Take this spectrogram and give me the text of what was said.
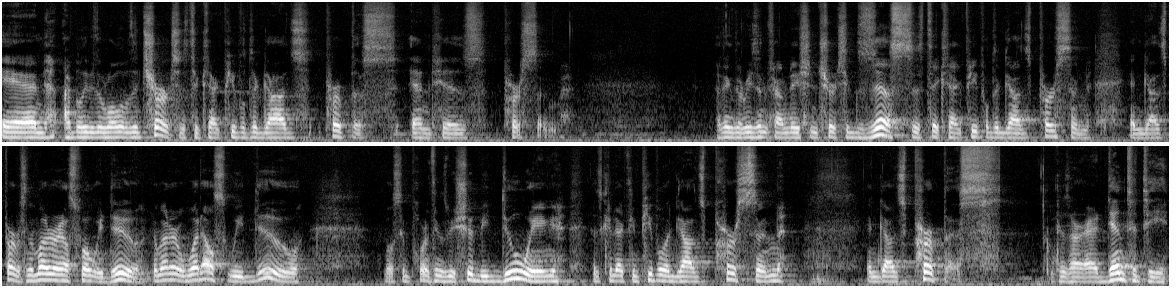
And I believe the role of the church is to connect people to God's purpose and His person. I think the reason Foundation Church exists is to connect people to God's person and God's purpose. No matter else what we do, no matter what else we do, the most important things we should be doing is connecting people to God's person and God's purpose. Because our identity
